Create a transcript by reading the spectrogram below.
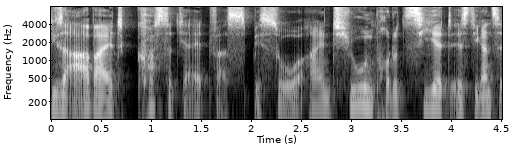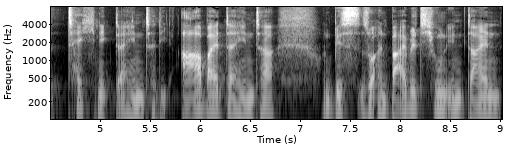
diese Arbeit kostet ja etwas, bis so ein Tune produziert ist, die ganze Technik dahinter, die Arbeit dahinter und bis so ein Bibletune in dein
